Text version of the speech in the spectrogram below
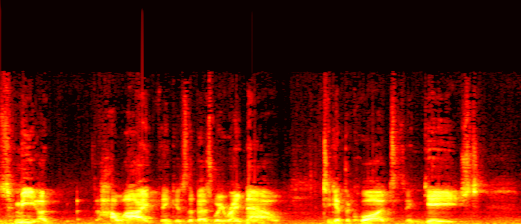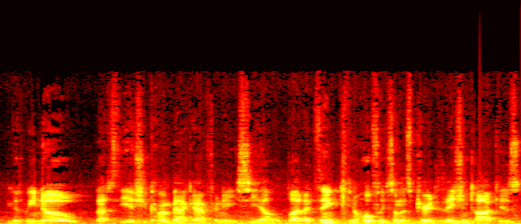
to me a how I think is the best way right now to get the quads engaged because we know that's the issue coming back after an ACL. But I think you know hopefully some of this periodization talk is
